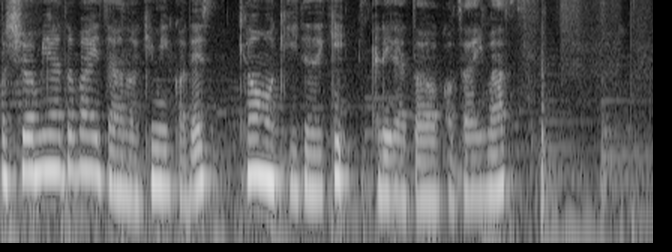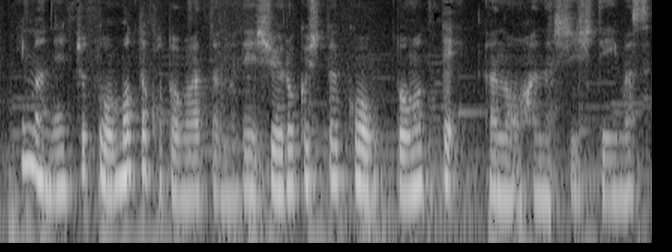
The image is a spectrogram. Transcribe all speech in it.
星読みアドバイザーのきみこです今日も聞いていただきありがとうございます今ねちょっと思ったことがあったので収録していこうと思ってあのお話ししています。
